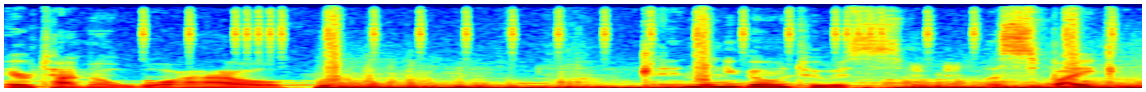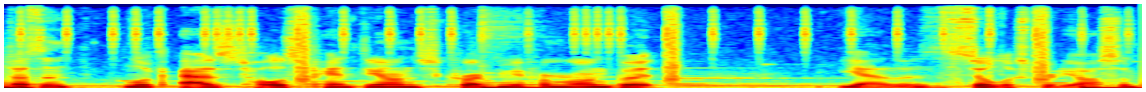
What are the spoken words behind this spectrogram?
airtime. Oh wow. Okay, and then you go into a, a spike. Doesn't look as tall as Pantheon's. Correct me if I'm wrong, but yeah, it still looks pretty awesome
